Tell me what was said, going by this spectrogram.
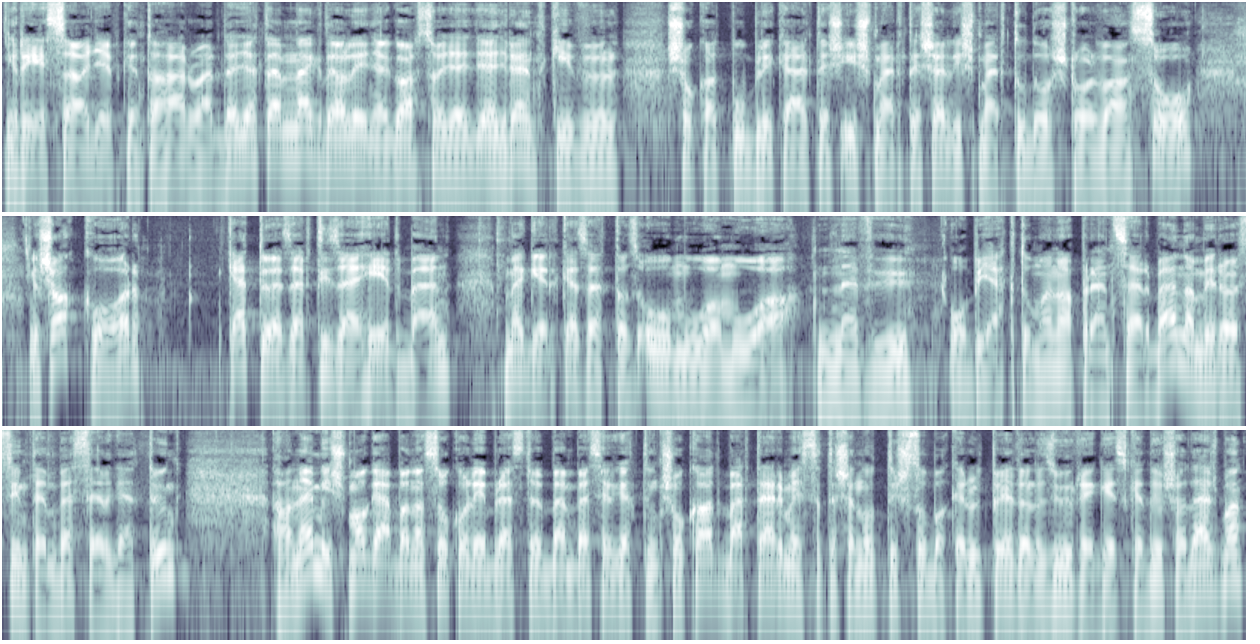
része egyébként a Harvard Egyetemnek, de a lényeg az, hogy egy, egy rendkívül sokat publikált és ismert és elismert tudósról van szó, és akkor 2017-ben megérkezett az Oumuamua nevű objektum a naprendszerben, amiről szintén beszélgettünk. Ha nem is magában a szokolébresztőben beszélgettünk sokat, bár természetesen ott is szóba került például az űrrégészkedős adásban,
